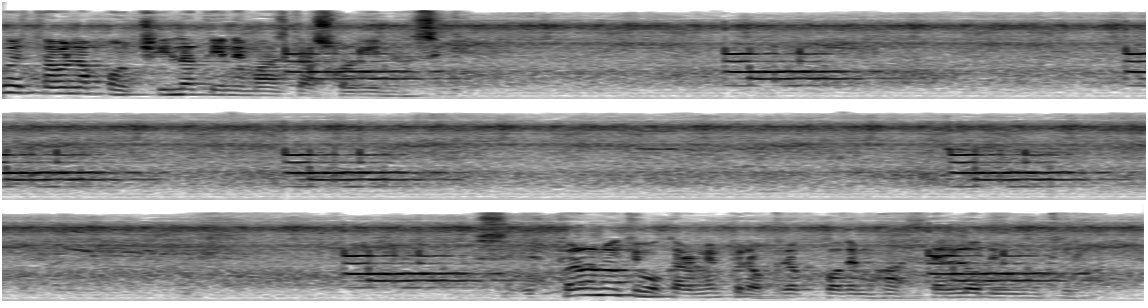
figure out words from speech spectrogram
que esta vez la mochila tiene más gasolina. Sí, espero no equivocarme, pero creo que podemos hacerlo de un tiro.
